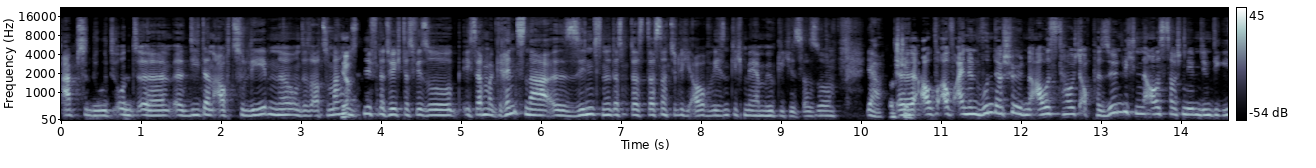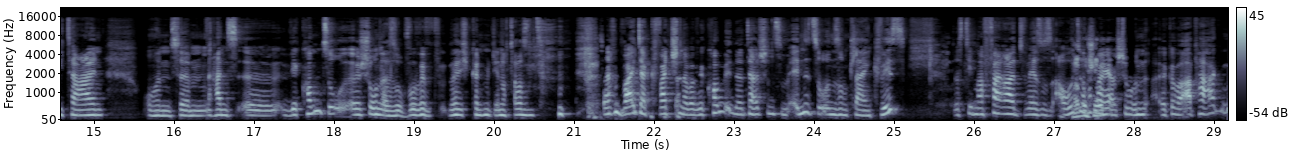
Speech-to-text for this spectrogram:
Absolut. Und äh, die dann auch zu leben ne, und das auch zu machen. Ja. Und es hilft natürlich, dass wir so, ich sag mal, grenznah äh, sind, ne, dass, dass das natürlich auch wesentlich mehr möglich ist. Also ja, äh, auf, auf einen wunderschönen Austausch, auch persönlichen Austausch neben dem digitalen. Und ähm, Hans, äh, wir kommen so äh, schon, also wo wir, ich könnte mit dir noch tausend Sachen weiter quatschen, aber wir kommen in der Tat schon zum Ende zu unserem kleinen Quiz. Das Thema Fahrrad versus Auto haben wir, wir ja schon, äh, können wir abhaken.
